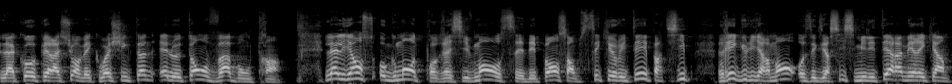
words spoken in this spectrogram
la coopération avec Washington et le temps va bon train. L'Alliance augmente progressivement ses dépenses en sécurité et participe régulièrement aux exercices militaires américains.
